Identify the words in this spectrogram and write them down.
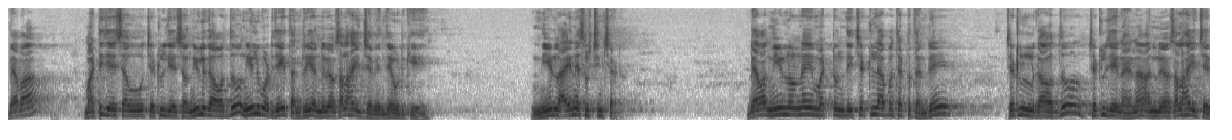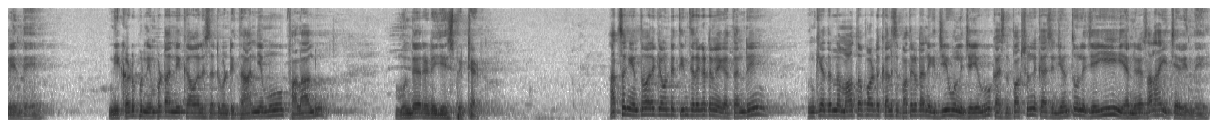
దేవా మట్టి చేసావు చెట్లు చేసావు నీళ్ళు కావద్దు నీళ్ళు కూడా చేయి తండ్రి అని నువ్వేమో సలహా ఇచ్చావేం దేవుడికి? నీళ్ళు ఆయనే సృష్టించాడు. దేవా నీళ్ళు ఉన్నాయి మట్టి ఉంది చెట్లు లేకపోతే ఎట్ట తండ్రి? చెట్లు కావద్దు చెట్లు చేయను ఆయన అని నువ్వేమో సలహా ఇచ్చేవేంది? నీ కడుపు నింపడానికి కావలసినటువంటి ధాన్యము ఫలాలు ముందే రెడీ చేసి పెట్టాడు. అచ్చంగా ఇంతవరకే ఉంటే తిని తిరగటమే కదా తండ్రి? ఇంకేదన్నా మాతో పాటు కలిసి బతకడానికి జీవుల్ని చేయవు కాసిన పక్షుల్ని కాసిన జంతువుల్ని చెయ్యి అని సలహా ఇచ్చేవింది.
